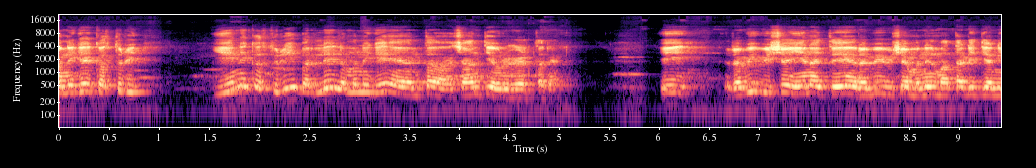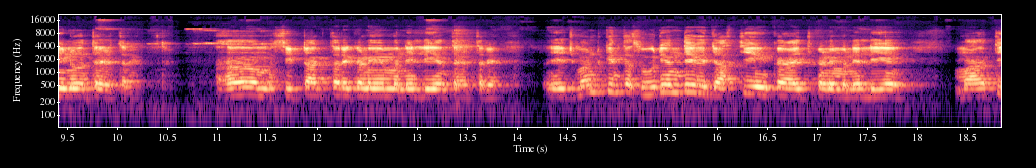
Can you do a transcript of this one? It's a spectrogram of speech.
ಮನೆಗೆ. ಕಸ್ತೂರಿ ಏನೇ ಕಸ್ತೂರಿ ಬರಲೇ ಇಲ್ಲ ಮನೆಗೆ ಅಂತ ಶಾಂತಿ ಅವರು ಹೇಳ್ತಾರೆ. ಈ ರವಿ ವಿಷಯ ಏನೈತೆ ರವಿ ವಿಷಯ ಮನೇಲಿ ಮಾತಾಡಿದ್ಯಾ ನೀನು ಅಂತ ಹೇಳ್ತಾರೆ. ಹಾಂ ಸಿಟ್ಟಾಗ್ತಾರೆ ಕಣೆ ಮನೆಯಲ್ಲಿ ಅಂತ ಹೇಳ್ತಾರೆ. ಯಜಮಾನ್ರಿಗಿಂತ ಸೂರ್ಯಂದೇ ಜಾಸ್ತಿ ಆಯ್ತು ಕಣೆ ಮನೆಯಲ್ಲಿ. ಮಾತು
